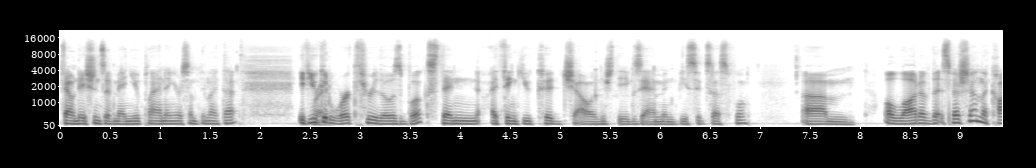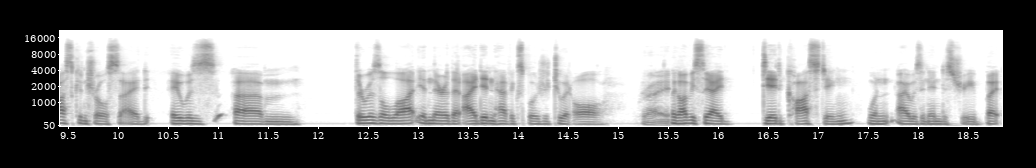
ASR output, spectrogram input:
foundations of menu planning or something like that. If you right. could work through those books, then I think you could challenge the exam and be successful. Um, a lot of the, especially on the cost control side, it was um, there was a lot in there that I didn't have exposure to at all. Right. Like obviously I did costing when I was in industry, but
